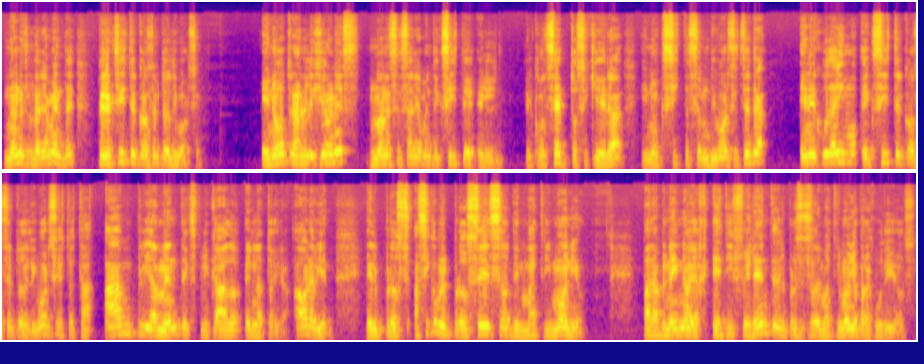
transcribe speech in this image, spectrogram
no necesariamente, pero existe el concepto del divorcio. En otras religiones no necesariamente existe el el concepto siquiera, y no existe hacer un divorcio, etc. En el judaísmo existe el concepto del divorcio, esto está ampliamente explicado en la Toira. Ahora bien, el así como el proceso de matrimonio para Bnei es diferente del proceso de matrimonio para judíos,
